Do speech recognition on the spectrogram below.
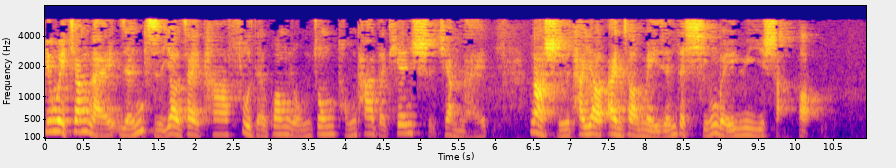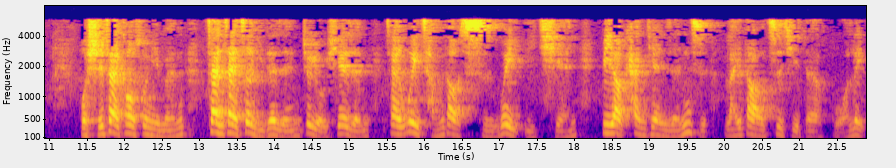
因为将来人只要在他父的光荣中同他的天使将来，那时他要按照每人的行为予以赏报。我实在告诉你们，站在这里的人，就有些人在未尝到死位以前，必要看见人子来到自己的国内。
